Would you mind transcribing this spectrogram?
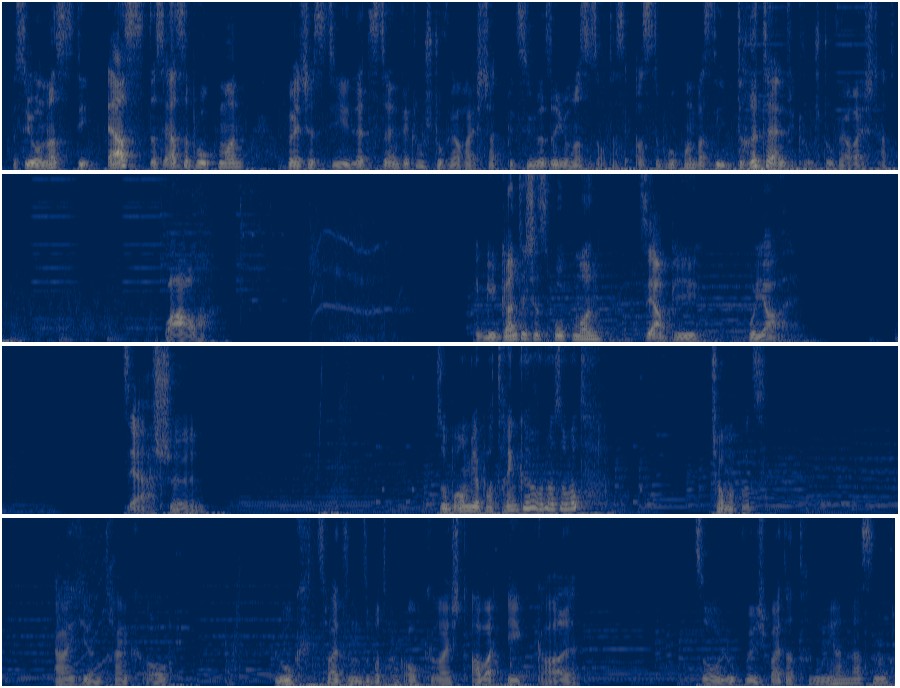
ist Jonas die erst, das erste Pokémon, welches die letzte Entwicklungsstufe erreicht hat. Beziehungsweise Jonas ist auch das erste Pokémon, was die dritte Entwicklungsstufe erreicht hat. Wow. Ein gigantisches Pokémon, Serpi Royal. Sehr schön. So, brauchen wir ein paar Tränke oder sowas? Schau mal kurz. Ja, hier ein Trank auf. Luke, zweiten Supertrank auch gereicht, aber egal. So, Luke will ich weiter trainieren lassen.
